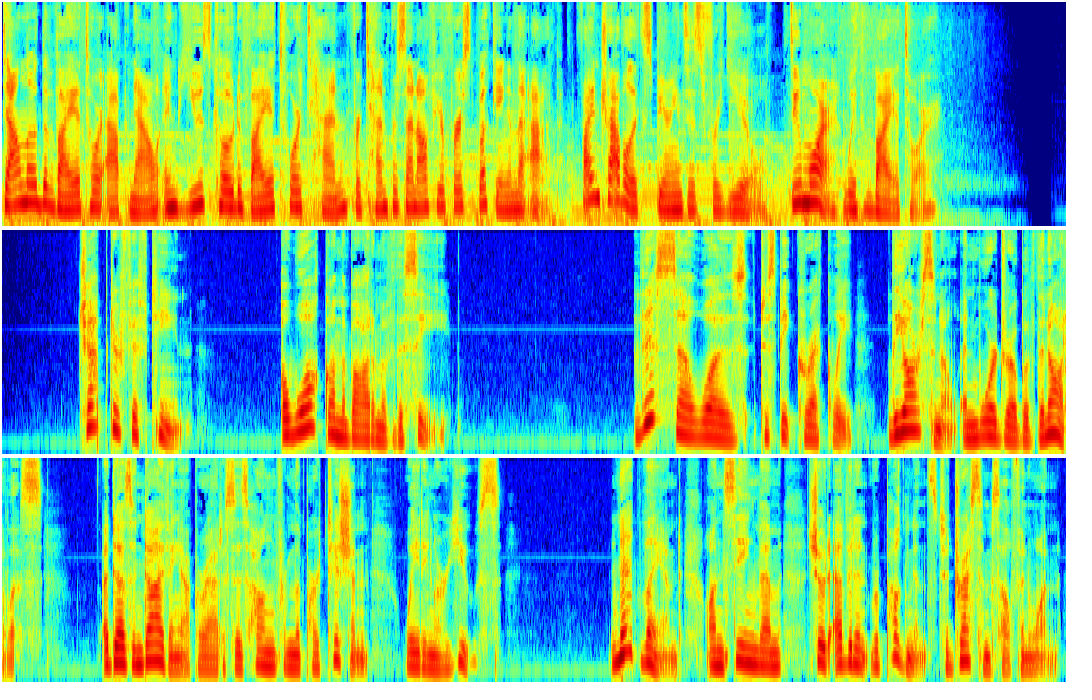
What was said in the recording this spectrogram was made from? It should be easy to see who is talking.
Speaker 1: Download the Viator app now and use code Viator10 for 10% off your first booking in the app. Find travel experiences for you. Do more with Viator.
Speaker 2: Chapter 15 A Walk on the Bottom of the Sea. This cell was, to speak correctly, the arsenal and wardrobe of the Nautilus. A dozen diving apparatuses hung from the partition, waiting our use. Ned Land, on seeing them, showed evident repugnance to dress himself in one.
